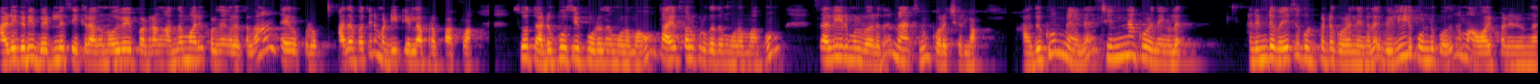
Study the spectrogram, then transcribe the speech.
அடிக்கடி பெட்ல சேர்க்குறாங்க நோய்வாய்ப்படுறாங்க அந்த மாதிரி குழந்தைங்களுக்கெல்லாம் தேவைப்படும். அதை பத்தி நம்ம டீட்டெயிலாக அப்புறம் பார்க்கலாம். ஸோ தடுப்பூசி போடுறது மூலமாகவும் தாய்ப்பால் கொடுக்கறது மூலமாகவும் சளி இருமல் வரதை மேக்ஸிமம் குறைச்சிடலாம். அதுக்கும் மேலே சின்ன குழந்தைங்களை ரெண்டு வயசுக்கு உட்பட்ட குழந்தைங்களை வெளியே கொண்டு போகிறது நம்ம அவாய்ட் பண்ணிடுவோங்க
